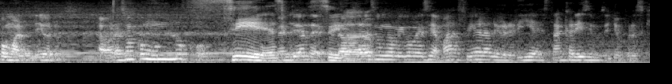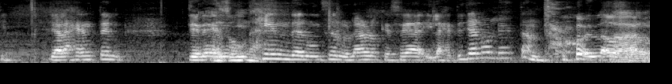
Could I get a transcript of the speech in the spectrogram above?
como a los libros. Ahora son como un lujo. Sí, ¿Me es. entiendes? Sí, la otra claro. vez un amigo me decía, más fui a la librería, están carísimos. Y yo, pero es que ya la gente tiene Es un un- Kindle, un celular, lo que sea, y la gente ya no lee tanto. es la otra. Claro, claro.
